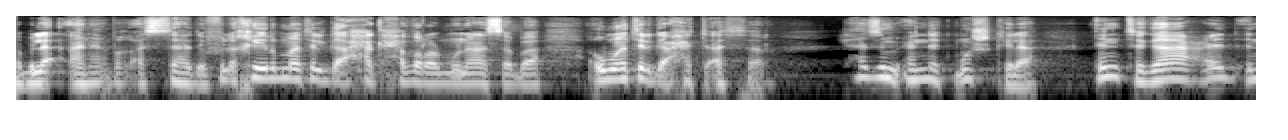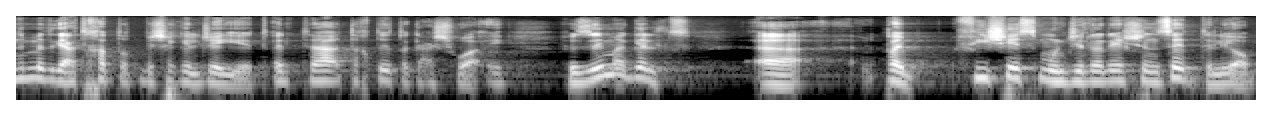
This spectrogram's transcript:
طب لا أنا أبغى أستهدف. في الأخير ما تلقى أحد حضر المناسبة أو ما تلقى أحد تأثر. لازم عندك مشكلة. أنت قاعد أنت ما قاعد تخطط بشكل جيد. أنت تخطيطك عشوائي. فزي ما قلت آه طيب في شيء اسمه generation Z اليوم.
